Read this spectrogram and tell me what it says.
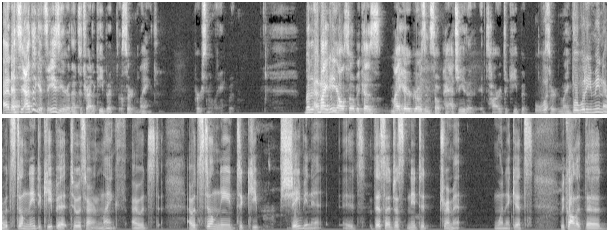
I don't It's, I think it's easier than to try to keep it a certain length, personally. But but it might be also because my hair grows in so patchy that it's hard to keep it a certain length. But what do you mean? I would still need to keep it to a certain length. I would, st- I would still need to keep shaving it. It's this. I just need to trim it when it gets. We call it the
